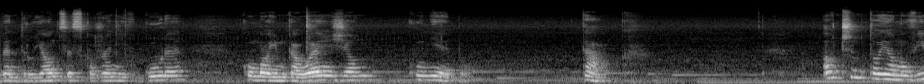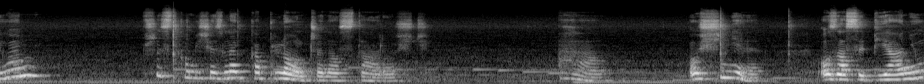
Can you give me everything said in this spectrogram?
wędrujące z korzeni w górę, ku moim gałęziom, ku niebu. Tak. O czym to ja mówiłam? Wszystko mi się z lekka plącze na starość. A, o śnie, o zasypianiu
